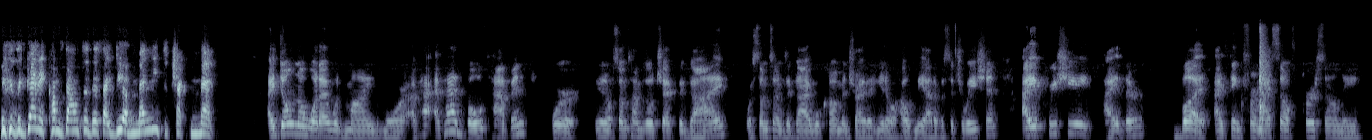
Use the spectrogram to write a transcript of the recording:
Because again it comes down to this idea of men need to check men. I don't know what i would mind more. I've, ha- I've had both happen where you know sometimes they'll check the guy or sometimes a guy will come and try to you know help me out of a situation. I appreciate either but i think for myself personally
